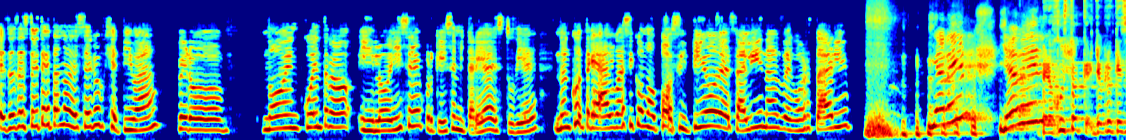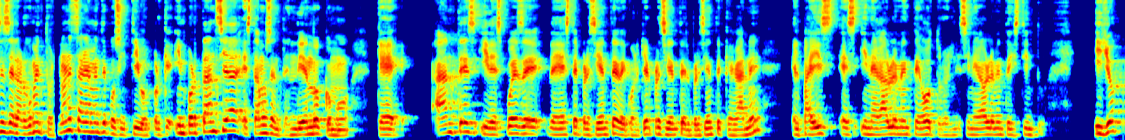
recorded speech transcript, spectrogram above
Entonces estoy tratando de ser objetiva, pero no encuentro, y lo hice porque hice mi tarea, estudié, no encontré algo así como positivo de Salinas, de Gortari. Ya ven, ya ven. Pero justo yo creo que ese es el argumento, no necesariamente positivo, porque importancia estamos entendiendo como que antes y después de, este presidente, de cualquier presidente, del presidente que gane, el país es innegablemente otro, es innegablemente distinto. Y yo,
